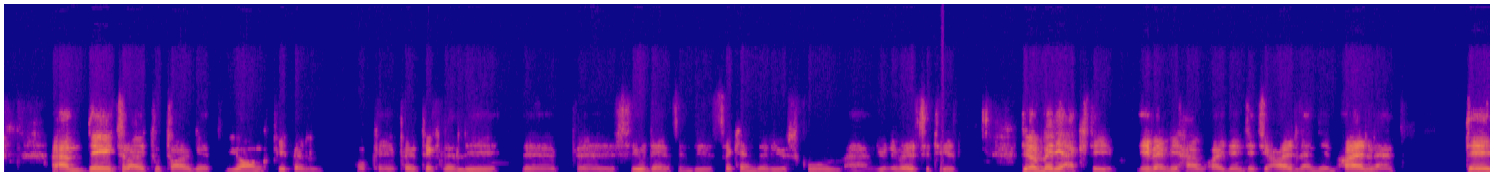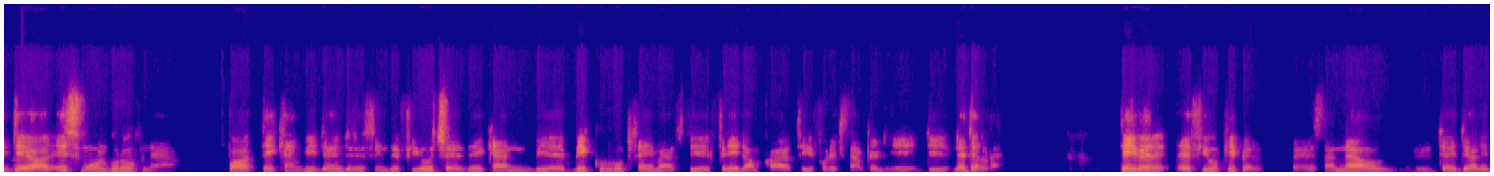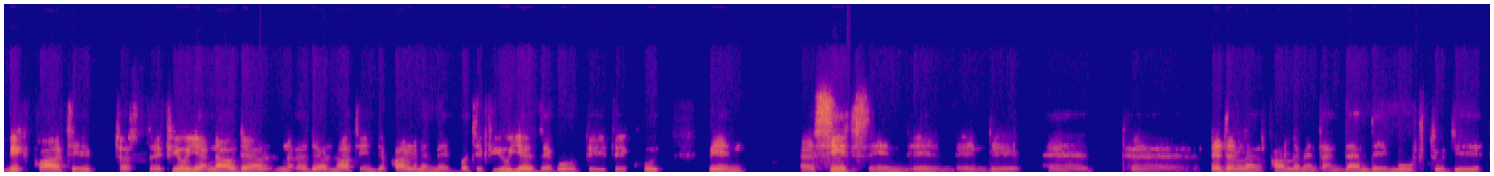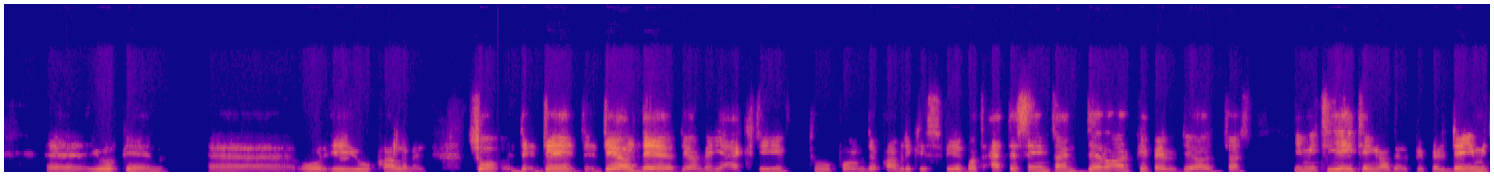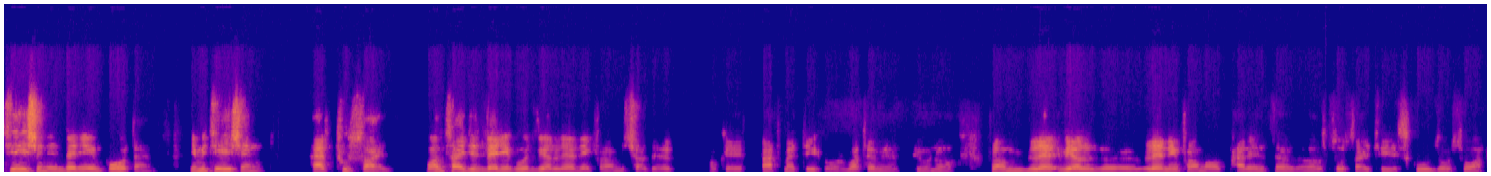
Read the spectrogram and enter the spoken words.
And they try to target young people, okay, particularly the students in the secondary school and universities they are very active. Even we have Identity Ireland in Ireland. They, they are a small group now, but they can be dangerous in the future. They can be a big group, same as the Freedom Party, for example, in the Netherlands. They were a few people first, and now they, they are a big party. Just a few years now, they are they are not in the parliament, but a few years ago, they, they could win uh, seats in, in, in the uh, uh, Netherlands Parliament, and then they moved to the uh, European or EU Parliament. So they, they are there, they are very active to form the public sphere, but at the same time, there are people, they are just imitating other people. The imitation is very important. Imitation has two sides. One side is very good, we are learning from each other. okay, mathematics or whatever, you know, from we are uh, learning from our parents or, or society, schools or so on.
